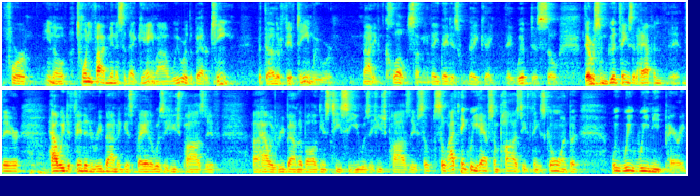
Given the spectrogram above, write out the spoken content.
for, you know, twenty-five minutes of that game, I, we were the better team. But the other fifteen, we were not even close. I mean, they, they just, they, they, they whipped us. So there were some good things that happened there. How we defended and rebounded against Baylor was a huge positive. Uh, how we rebounded the ball against TCU was a huge positive. So, so I think we have some positive things going, but we, we, we need Perry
